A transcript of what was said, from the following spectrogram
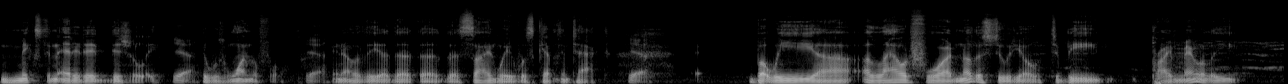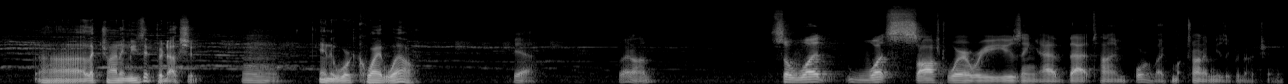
mixed and edited digitally. Yeah. It was wonderful. Yeah. You know, the the the, the sine wave was kept intact yeah, but we uh, allowed for another studio to be primarily uh, electronic music production, and it worked quite well. yeah, right on. So what what software were you using at that time for like electronic music production?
